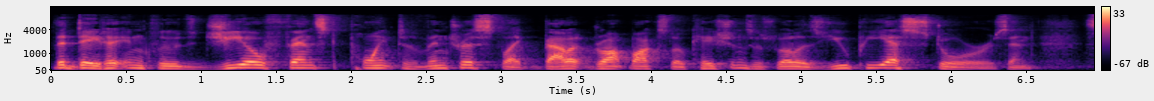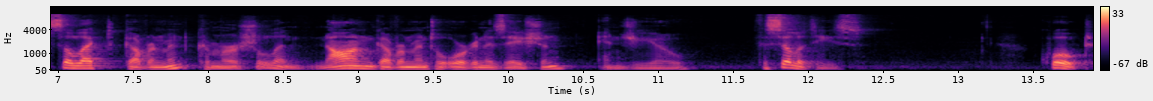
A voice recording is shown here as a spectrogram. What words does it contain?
The data includes geo-fenced point of interest like ballot drop box locations as well as UPS stores and select government, commercial, and non-governmental organization, NGO, facilities. Quote,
